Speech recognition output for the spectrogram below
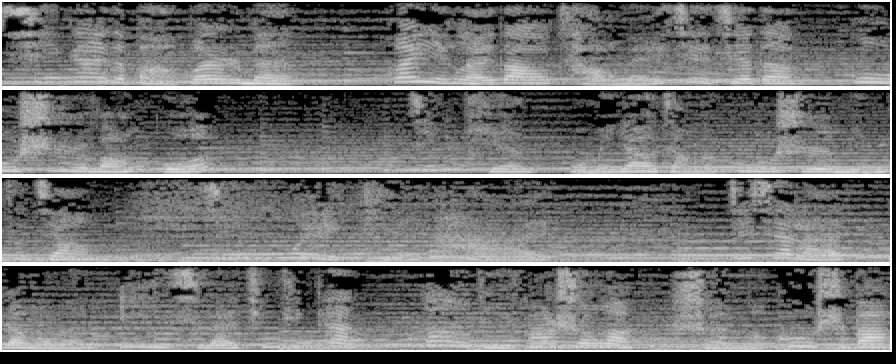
亲爱的宝贝儿们，欢迎来到草莓姐姐的故事王国。今天我们要讲的故事名字叫《精卫填海》。接下来，让我们一起来听听看，到底发生了什么故事吧。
